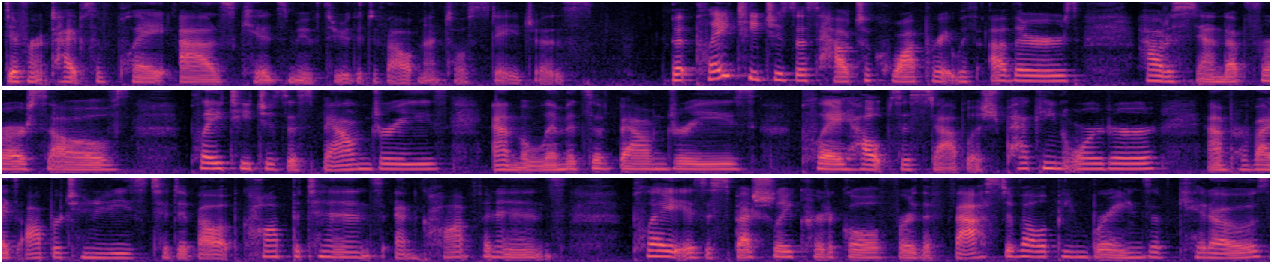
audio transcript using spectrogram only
different types of play as kids move through the developmental stages. But play teaches us how to cooperate with others, how to stand up for ourselves. Play teaches us boundaries and the limits of boundaries. Play helps establish pecking order and provides opportunities to develop competence and confidence. Play is especially critical for the fast developing brains of kiddos,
